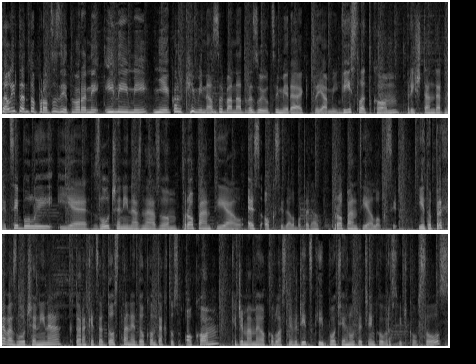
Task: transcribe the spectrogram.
celý tento proces je tvorený inými, niekoľkými na seba nadvezujúcimi reakciami. Výsledkom pri štandardnej cibuli je zlúčenina s názvom propantial S-oxid, alebo teda propantial oxid. Je to prchavá zlúčenina, ktorá keď sa dostane do kontaktu s okom, keďže máme oko vlastne vždycky potiahnuté tenkou vrstvičkou slz,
